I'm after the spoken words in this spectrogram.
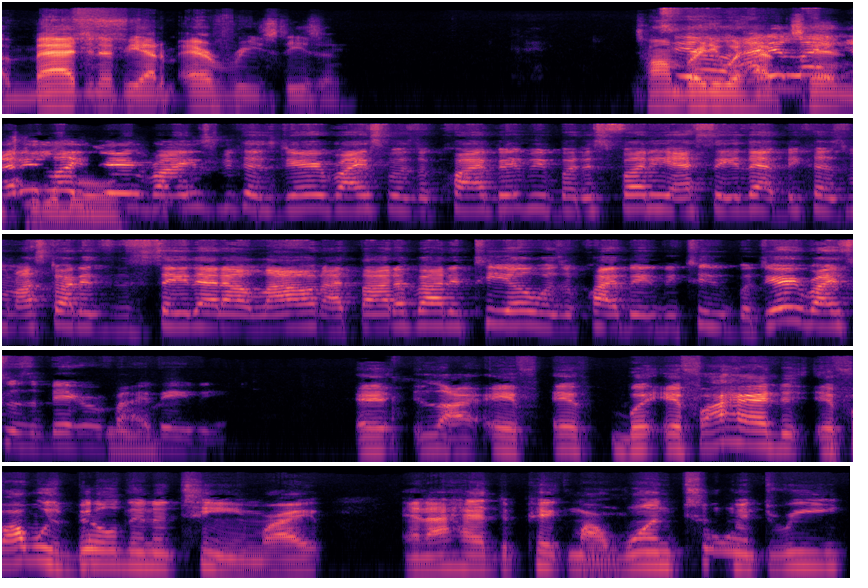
Imagine if he had him every season. Tom Brady would have didn't 10 Like, I didn't like Jerry Rice because Jerry Rice was a crybaby. But it's funny I say that because when I started to say that out loud, I thought about it. To was a crybaby too, but Jerry Rice was a bigger Yeah. crybaby. It- like if if but if I had to, if I was building a team, right, and I had to pick my Mm. one, two, and three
